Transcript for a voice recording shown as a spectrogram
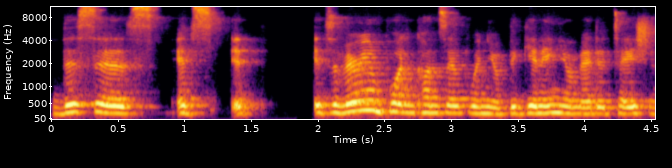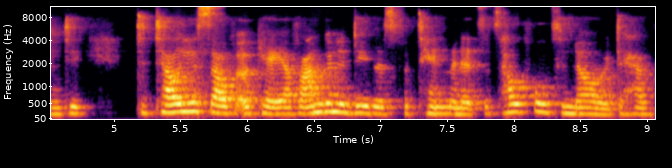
this is it's it it's a very important concept when you're beginning your meditation to to tell yourself okay if i'm going to do this for 10 minutes it's helpful to know to have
